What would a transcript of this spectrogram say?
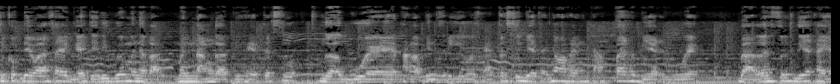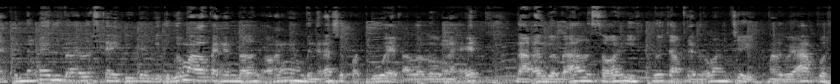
cukup dewasa ya guys. Jadi gue menanggapi, menanggapi haters tuh nggak gue tanggapin serius. Haters tuh biasanya orang yang caper biar gue balas terus dia kayak seneng eh dibales? kayak tidak gitu. Gue malah pengen balas orang yang beneran support gue. Kalau lo nge-hate nggak akan gue balas sorry. Gue capek doang cuy. Malah gue hapus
